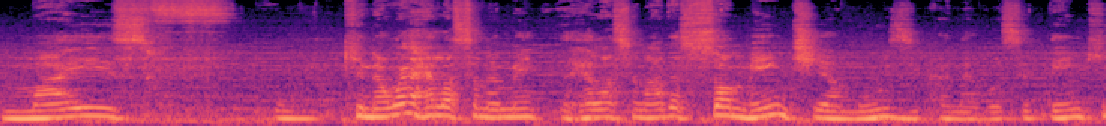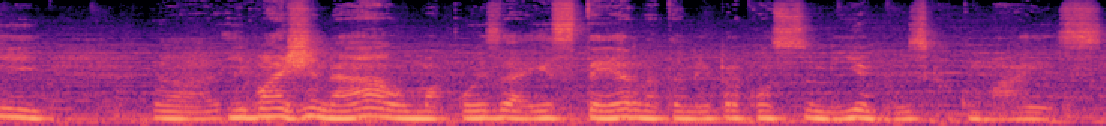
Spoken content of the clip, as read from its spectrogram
mais que não é relacionamento, relacionada somente à música, né? Você tem que ah, imaginar uma coisa externa também para consumir a música com mais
